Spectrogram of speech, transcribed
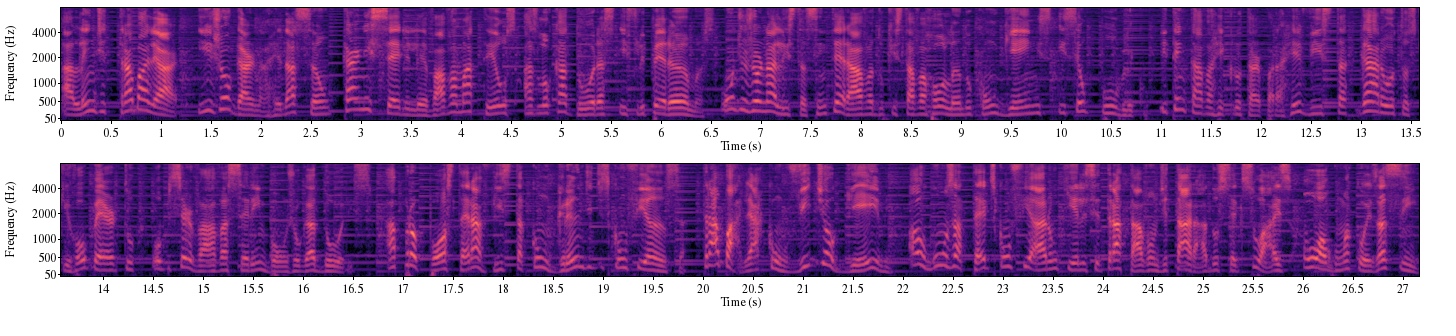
além de trabalhar e jogar na redação, Carnicelli levava Matheus às locadoras e fliperamas, onde o jornalista se inteirava do que estava rolando com games e seu público, e tentava recrutar para a revista garotos que Roberto observava serem bons jogadores. A proposta era vista com grande desconfiança. Trabalhar com videogame? Alguns até desconfiaram que eles se tratavam de tarados sexuais ou alguma coisa assim.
